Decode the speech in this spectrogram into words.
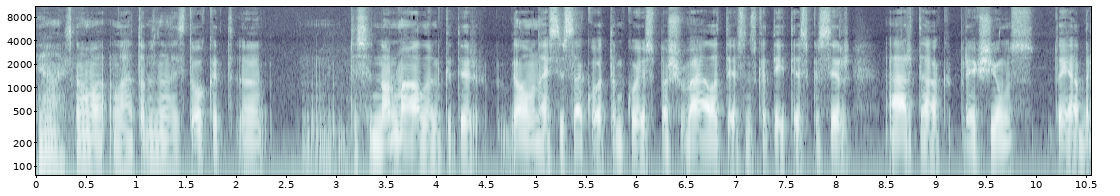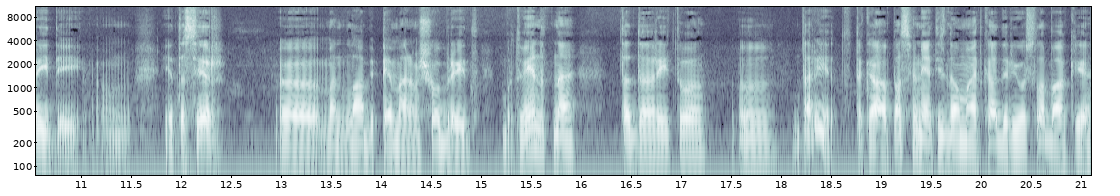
Jā, es novēlētu apzināties to, ka uh, tas ir normāli un ka ir galvenais ir sekot tam, ko jūs paši vēlaties, un skatīties, kas ir ērtāk priekš jums tajā brīdī. Un, ja tas ir uh, man labi, piemēram, šobrīd būt vienatnē, tad arī to uh, dariet. Tā kā pasviniet, izdomājiet, kādi ir jūsu labākie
